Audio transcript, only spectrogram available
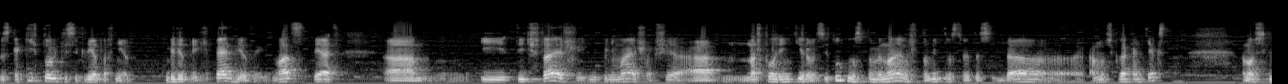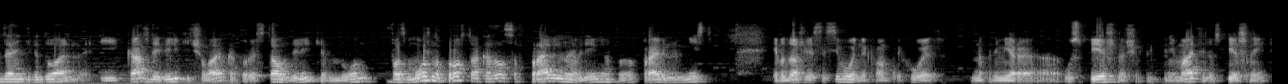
есть каких только секретов нет где-то их 5, где-то их 25, и ты читаешь и не понимаешь вообще, а на что ориентироваться. И тут мы вспоминаем, что лидерство это всегда, оно всегда контекстно, оно всегда индивидуально. И каждый великий человек, который стал великим, ну, он, возможно, просто оказался в правильное время, в правильном месте. И вот даже если сегодня к вам приходит, например, успешный предприниматель, успешный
